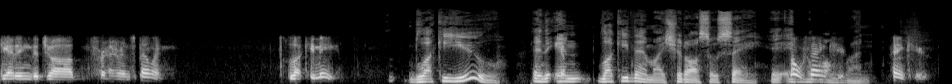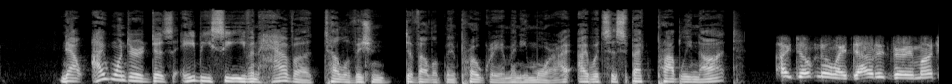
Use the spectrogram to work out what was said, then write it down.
getting the job for Aaron Spelling. Lucky me. Lucky you. And, and lucky them, I should also say. In oh, thank the you. Run. Thank you. Now, I wonder, does ABC even have a television development program anymore? I, I would suspect probably not. I don't know. I doubt it very much.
